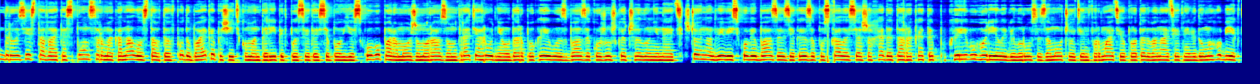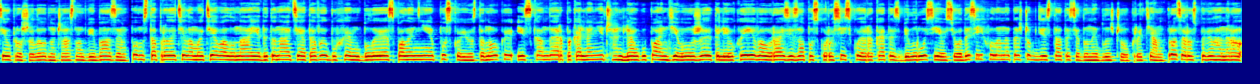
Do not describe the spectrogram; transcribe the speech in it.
Друзі, ставайте спонсорами каналу, ставте вподобайки, пишіть коментарі, підписуйтесь обов'язково. Переможемо разом. 3 грудня удар по Києву з бази Кожушки чи Лунінець. Щойно дві військові бази, з яких запускалися шахеди та ракети по Києву, горіли. Білоруси замовчують інформацію. Проте 12 невідомих об'єктів прошили одночасно дві бази. Помста прилетіла миттєва, лунає детонація та вибухи. Були спалені пускові установки. Іскандер пекельна ніч для окупантів. У жителів Києва у разі запуску російської ракети з Білорусі всього 10 хвилин на те, щоб дістатися до найближчого укриття. Про це розповів генерал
